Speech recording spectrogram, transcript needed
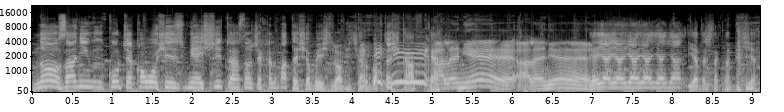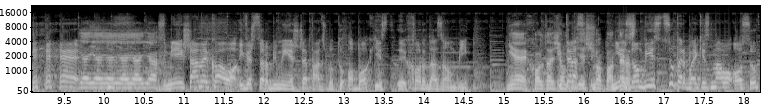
no zanim kurczę koło się zmieści, to ja znaczy herbatę sobie zrobić, albo ktoś kawkę. Ale nie, ale nie. Ja, ja, ja, ja, ja, ja, ja, ja też tak napiszę. Ja, ja, ja, ja, ja, ja. Zmniejszamy koło i wiesz co robimy jeszcze? Patrz, bo tu obok jest y, horda zombie. Nie, holda I ziombi teraz, jest słaba. nie, Teraz, zombie jest super, bo jak jest mało osób,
